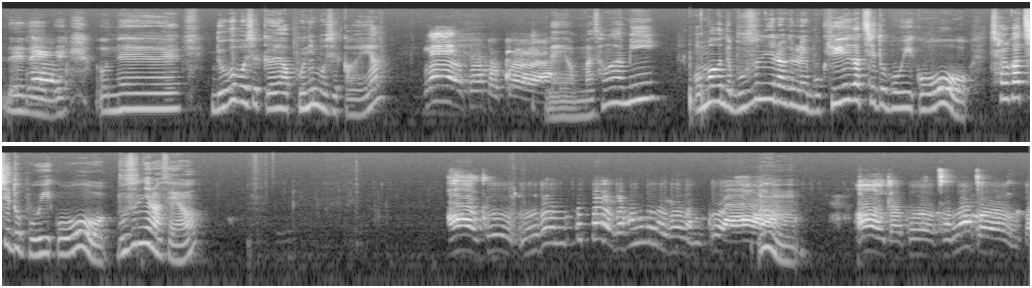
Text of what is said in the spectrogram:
네네네. 네. 오늘 누구 보실 거예요? 본인 보실 거예요? 네, 저볼 거예요. 네, 엄마 성함이? 엄마 근데 무슨 일 하길래 뭐 기계가치도 보이고 철가치도 보이고 무슨 일 하세요? 아, 그, 일은 특별하게 하는 일은 없고요. 응. 어, 그니까 그, 저녁을, 이제,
